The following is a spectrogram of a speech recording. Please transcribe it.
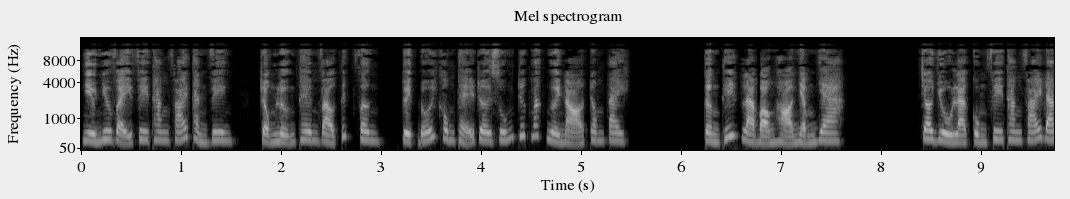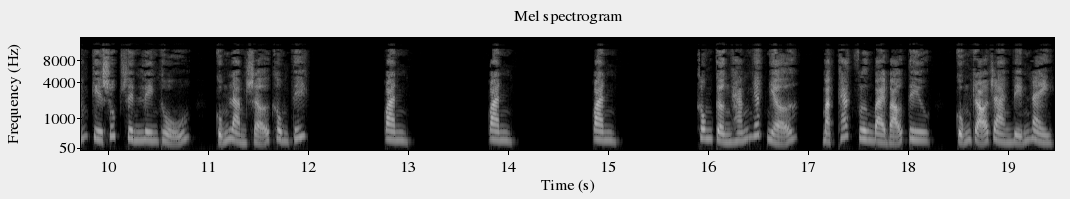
nhiều như vậy phi thăng phái thành viên, trọng lượng thêm vào tích phân, tuyệt đối không thể rơi xuống trước mắt người nọ trong tay. Cần thiết là bọn họ nhậm gia. Cho dù là cùng phi thăng phái đám kia súc sinh liên thủ, cũng làm sở không tiếc. Oanh! Oanh! Oanh! Không cần hắn nhắc nhở, mặt khác vương bài bảo tiêu, cũng rõ ràng điểm này,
